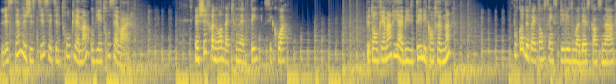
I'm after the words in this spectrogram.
Le système de justice est-il trop clément ou bien trop sévère? Le chiffre noir de la criminalité, c'est quoi? Peut-on vraiment réhabiliter les contrevenants? Pourquoi devrait-on s'inspirer du modèle scandinave?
